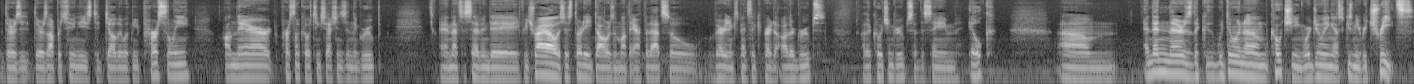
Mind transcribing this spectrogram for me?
There's there's opportunities to delve in with me personally on their personal coaching sessions in the group, and that's a seven day free trial. It's just thirty eight dollars a month after that, so very inexpensive compared to other groups, other coaching groups of the same ilk. Um, and then there's the we're doing um, coaching. We're doing uh, excuse me retreats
